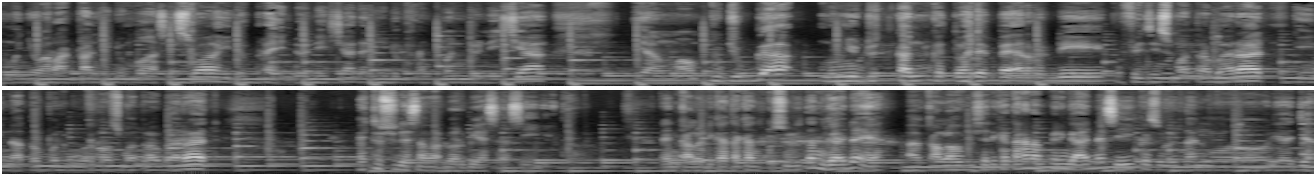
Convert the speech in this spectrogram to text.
menyuarakan hidup mahasiswa hidup rakyat Indonesia dan hidup perempuan Indonesia yang mampu juga menyudutkan ketua DPRD Provinsi Sumatera Barat in ataupun Gubernur Sumatera Barat. Itu sudah sangat luar biasa sih gitu dan kalau dikatakan kesulitan nggak ada ya uh, kalau bisa dikatakan hampir nggak ada sih kesulitan mau diajak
